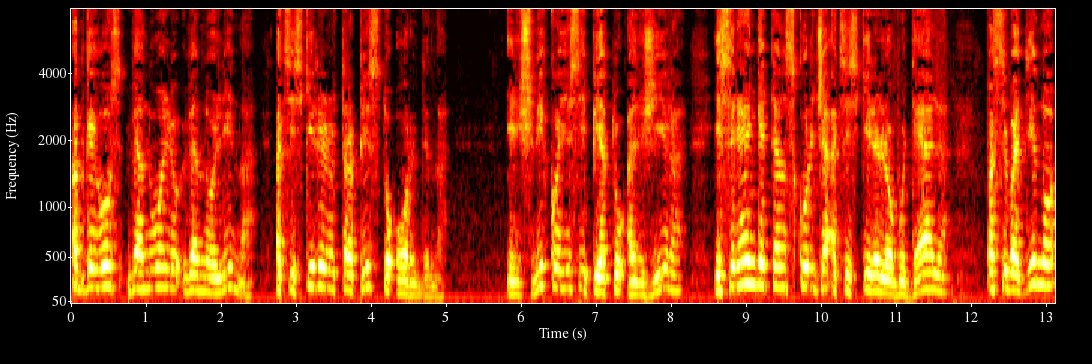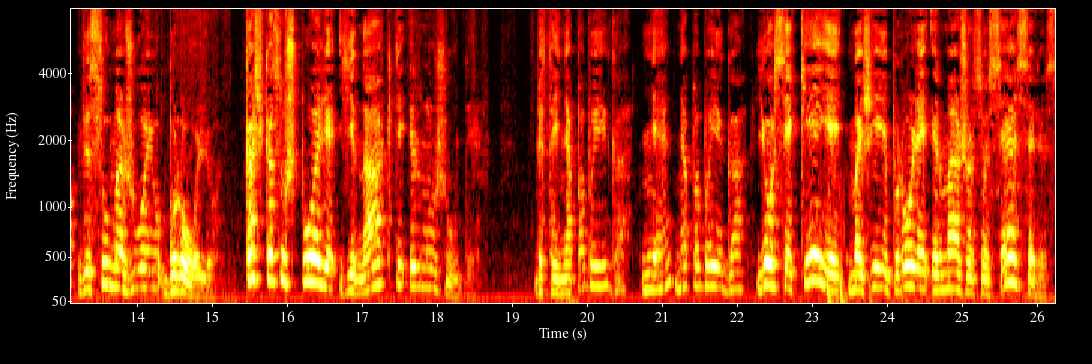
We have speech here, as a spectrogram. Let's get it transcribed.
atgailos vienuolių vienuolyną, atsiskyrėlių trapistų ordiną. Ir išvyko jis į pietų Alžyrą, įsirengė ten skurdžią atsiskyrėlio būdelę, pasivadino visų mažuoju broliu. Kažkas užpuolė jį naktį ir nužudė. Bet tai ne pabaiga, ne, ne pabaiga. Jo sekėjai, mažieji broliai ir mažosios seseris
